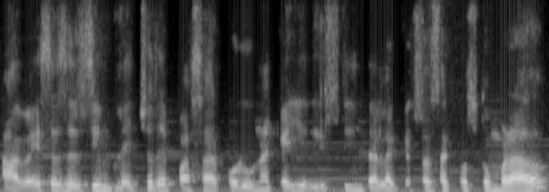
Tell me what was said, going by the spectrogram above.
A veces el simple hecho de pasar por una calle distinta a la que estás acostumbrado,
